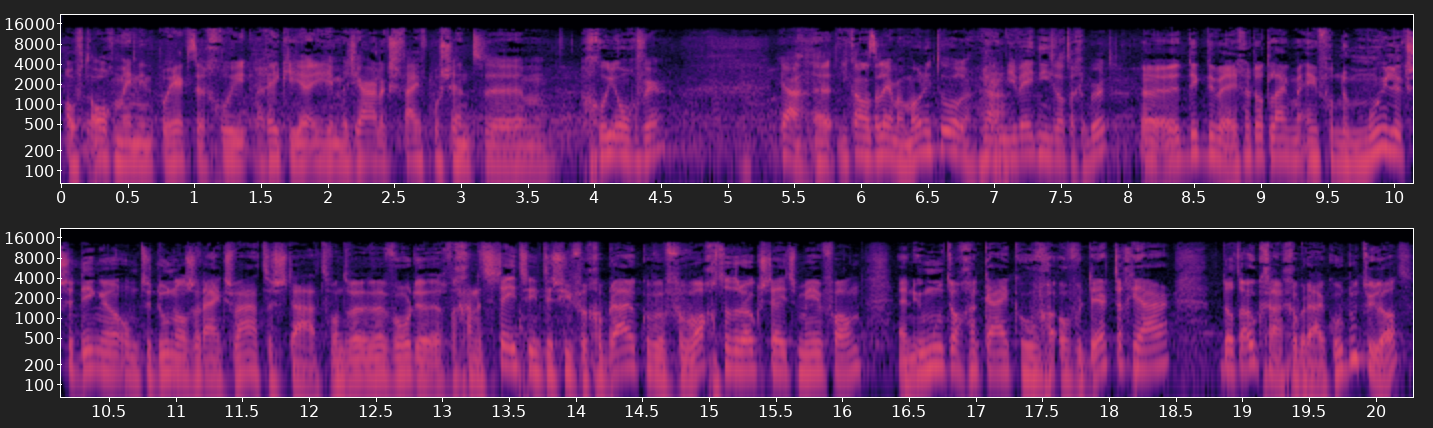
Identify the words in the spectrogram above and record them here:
over het algemeen in de projecten... Groei, reken je met jaarlijks 5% groei ongeveer. Ja, uh, je kan het alleen maar monitoren. Ja. En je weet niet wat er gebeurt. Uh, Dick de Weger, dat lijkt me een van de moeilijkste dingen om te doen als Rijkswaterstaat. Want we, we, worden, we gaan het steeds intensiever gebruiken. We verwachten er ook steeds meer van. En u moet dan gaan kijken hoe we over 30 jaar dat ook gaan gebruiken. Hoe doet u dat?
